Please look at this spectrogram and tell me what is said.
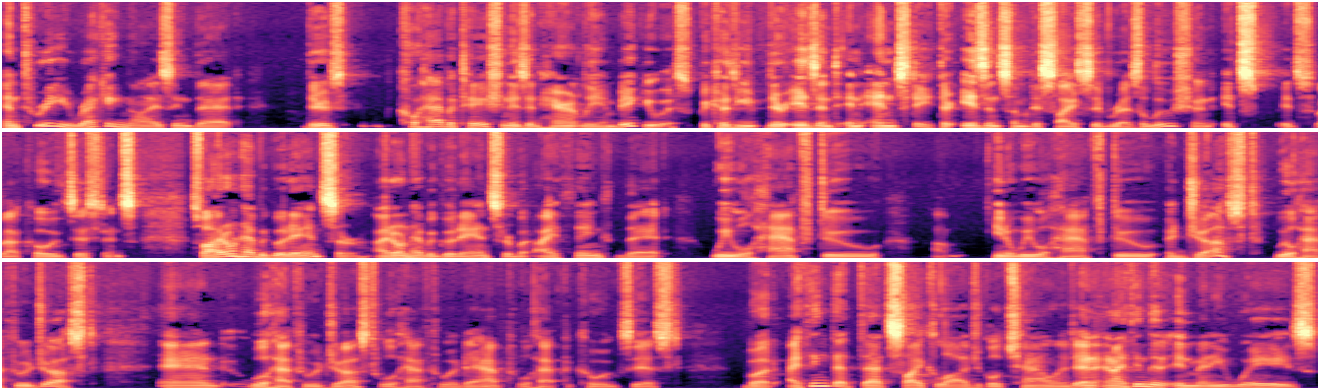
And three, recognizing that there's cohabitation is inherently ambiguous because you, there isn't an end state. There isn't some decisive resolution. It's it's about coexistence. So I don't have a good answer. I don't have a good answer, but I think that we will have to, um, you know, we will have to adjust. We'll have to adjust, and we'll have to adjust. We'll have to adapt. We'll have to coexist. But I think that that psychological challenge, and, and I think that in many ways,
